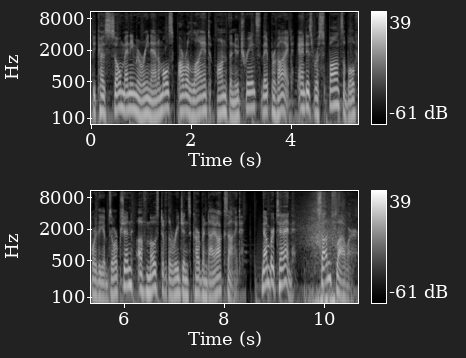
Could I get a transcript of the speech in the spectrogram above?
because so many marine animals are reliant on the nutrients they provide and is responsible for the absorption of most of the region's carbon dioxide. Number 10. Sunflower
